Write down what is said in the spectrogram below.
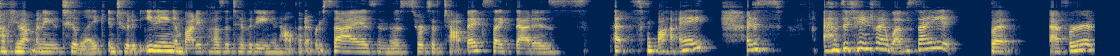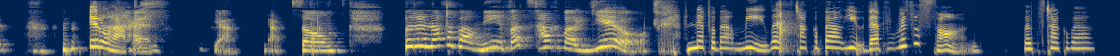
talking about money to like intuitive eating and body positivity and health at every size and those sorts of topics, like that is that's why I just I have to change my website, but effort It'll happen. yeah, yeah. So, but enough about me. Let's talk about you. Enough about me. Let's talk about you. That was a song. Let's talk about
